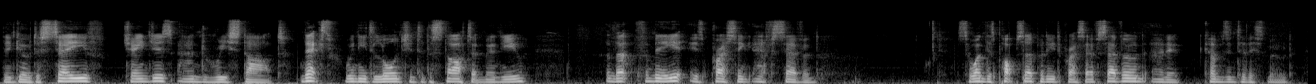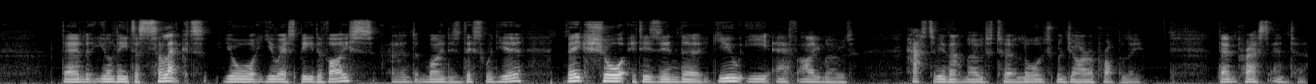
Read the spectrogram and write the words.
Then go to save changes and restart. Next we need to launch into the startup menu and that for me is pressing F7. So when this pops up I need to press F7 and it comes into this mode. Then you'll need to select your USB device and mine is this one here. Make sure it is in the UEFI mode. Has to be in that mode to launch Manjaro properly. Then press enter.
